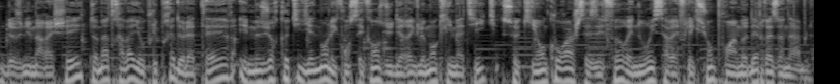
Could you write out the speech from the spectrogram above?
Devenu maraîcher, Thomas travaille au plus près de la terre et mesure quotidiennement les conséquences du dérèglement climatique, ce qui encourage ses efforts et nourrit sa réflexion pour un modèle raisonnable.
